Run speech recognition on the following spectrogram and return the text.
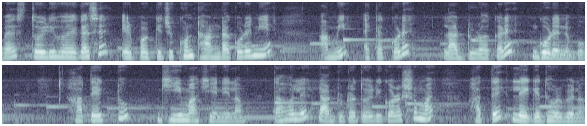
ব্যাস, তৈরি হয়ে গেছে। এরপর কিছুক্ষণ ঠান্ডা করে নিয়ে আমি এক এক করে লাড্ডুর আকারে গড়ে নেব। হাতে একটু ঘি মাখিয়ে নিলাম। তাহলে লাড্ডুটা তৈরি করার সময় হাতে লেগে ধরবে না।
